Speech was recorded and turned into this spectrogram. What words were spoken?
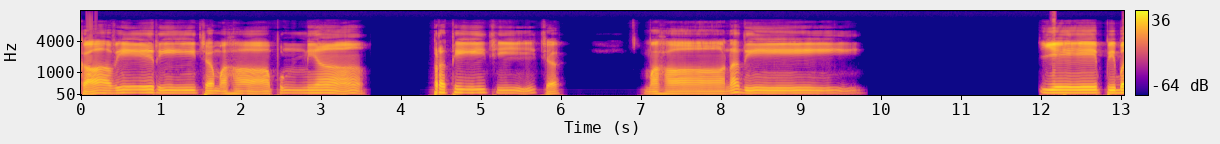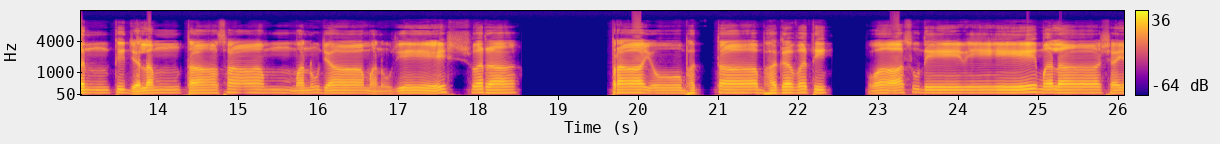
कावेरी च महापुण्या प्रतीची च महानदी। ये पिबन्ति जलम् तासाम् मनुजा मनुजेश्वर प्रायो भक्ता भगवति वासुदेवे मलाशयाः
